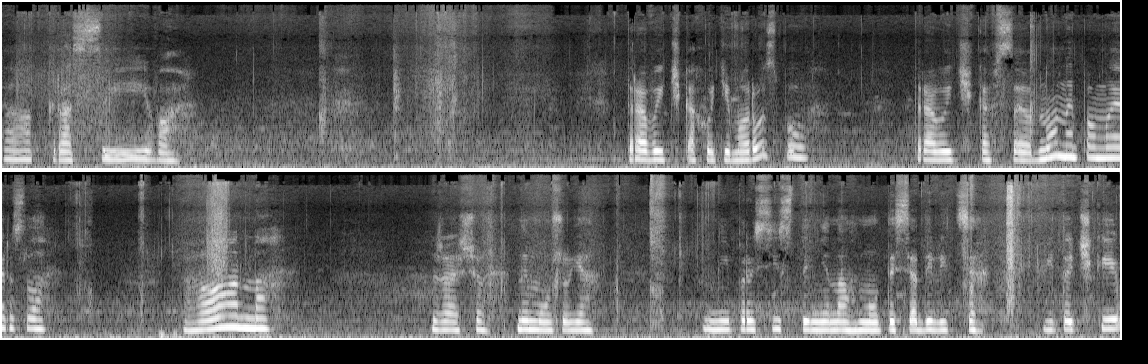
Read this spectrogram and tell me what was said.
Так красиво. Травичка, хоч і мороз був, травичка все одно не померзла. Гарна. Жаль, що не можу я ні присісти, ні нагнутися. Дивіться, квіточки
